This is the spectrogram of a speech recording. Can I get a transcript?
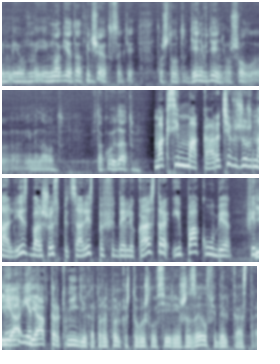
и- и многие это отмечают, кстати, то, что вот день в день ушел э, именно вот такую дату. Максим Макарычев, журналист, большой специалист по Фиделю Кастро и по Кубе. и, Фидель я- Вет. и автор книги, которая только что вышла в серии «Жизел Фидель Кастро».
